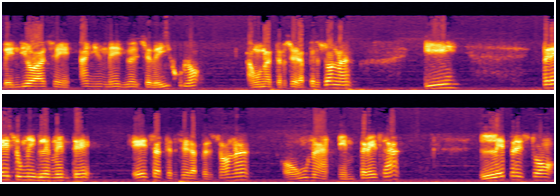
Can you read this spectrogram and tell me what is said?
vendió hace año y medio ese vehículo a una tercera persona y presumiblemente esa tercera persona o una empresa le prestó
